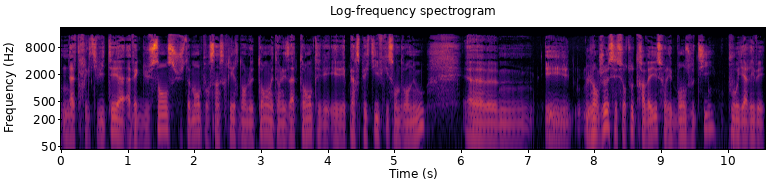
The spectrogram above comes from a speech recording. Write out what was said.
une attractivité avec du sens justement pour s'inscrire dans le temps et dans les attentes et les, et les perspectives qui sont devant nous. et l'enjeu, c'est surtout de travailler sur les bons outils pour y arriver.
